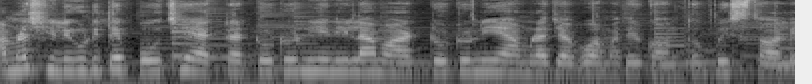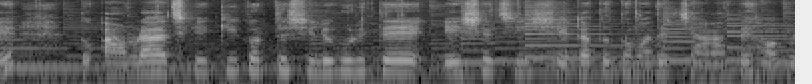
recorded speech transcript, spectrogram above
আমরা শিলিগুড়িতে পৌঁছে একটা টোটো নিয়ে নিলাম আর টোটো নিয়ে আমরা যাব আমাদের গন্তব্যস্থলে। তো আমরা আজকে কি করতে শিলিগুড়িতে এসেছি সেটা তো তোমাদের জানাতে হবে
